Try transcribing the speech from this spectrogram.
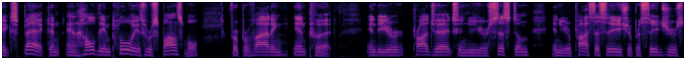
expect and, and hold the employees responsible for providing input into your projects, into your system, into your processes, your procedures,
